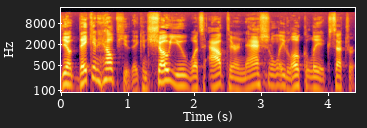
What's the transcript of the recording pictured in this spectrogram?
yeah. You know, they can help you. They can show you what's out there nationally, locally, etc.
